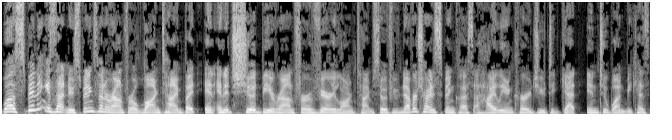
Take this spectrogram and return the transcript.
Well, spinning is not new. Spinning's been around for a long time, but and, and it should be around for a very long time. So if you've never tried a spin class, I highly encourage you to get into one because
